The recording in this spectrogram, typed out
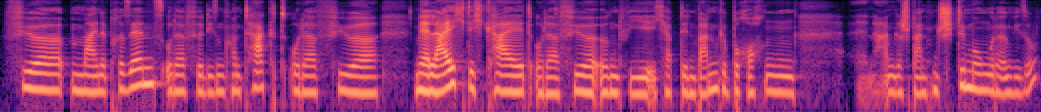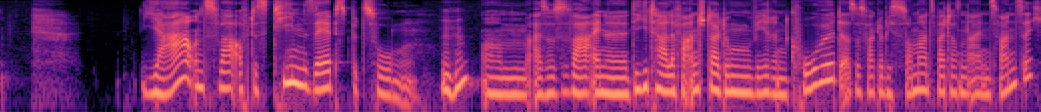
für meine Präsenz oder für diesen Kontakt oder für mehr Leichtigkeit oder für irgendwie, ich habe den Bann gebrochen, einer angespannten Stimmung oder irgendwie so? Ja, und zwar auf das Team selbst bezogen. Mhm. Also es war eine digitale Veranstaltung während Covid, also es war, glaube ich, Sommer 2021.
